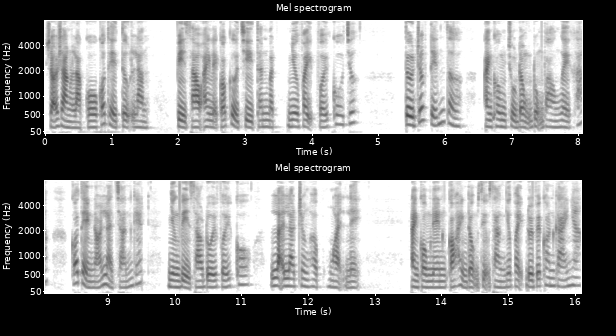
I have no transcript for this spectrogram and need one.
rõ ràng là cô có thể tự làm. Vì sao anh lại có cử chỉ thân mật như vậy với cô chứ? Từ trước đến giờ, anh không chủ động đụng vào người khác, có thể nói là chán ghét. Nhưng vì sao đối với cô lại là trường hợp ngoại lệ? Anh không nên có hành động dịu dàng như vậy đối với con gái nha.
